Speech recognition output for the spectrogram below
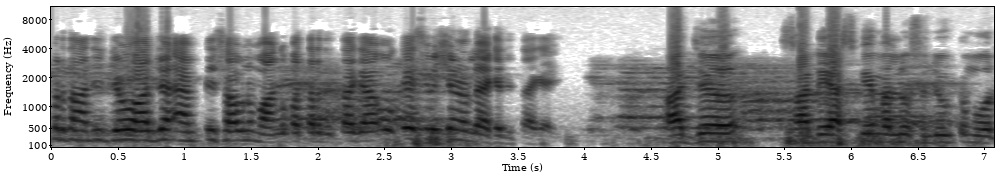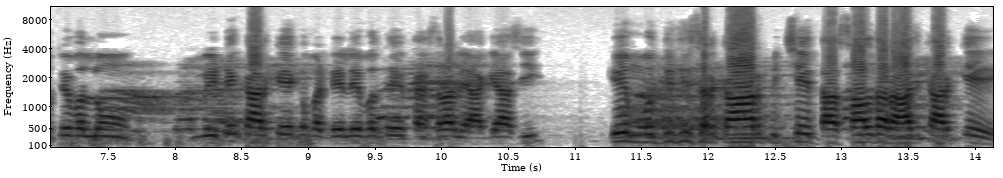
ਪ੍ਰਧਾਨ ਜੀ, ਜੋ ਅੱਜ ਐਮਪੀ ਸਾਹਿਬ ਨੂੰ ਮੰਗ ਪੱਤਰ ਦਿੱਤਾ ਗਿਆ, ਉਹ ਕਿਸ ਵਿਸ਼ੇ ਨੂੰ ਲੈ ਕੇ ਦਿੱਤਾ ਗਿਆ ਜੀ? ਅੱਜ ਸਾਡੇ ਐਸਕੇ ਵੱਲੋਂ, ਸੰਯੁਕਤ ਮੋਰਚੇ ਵੱਲੋਂ ਮੀਟਿੰਗ ਕਰਕੇ ਇੱਕ ਵੱਡੇ ਲੈਵਲ ਤੇ ਫੈਸਲਾ ਲਿਆ ਗਿਆ ਸੀ ਕਿ ਮੋਦੀ ਦੀ ਸਰਕਾਰ ਪਿੱਛੇ 10 ਸਾਲ ਦਾ ਰਾਜ ਕਰਕੇ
